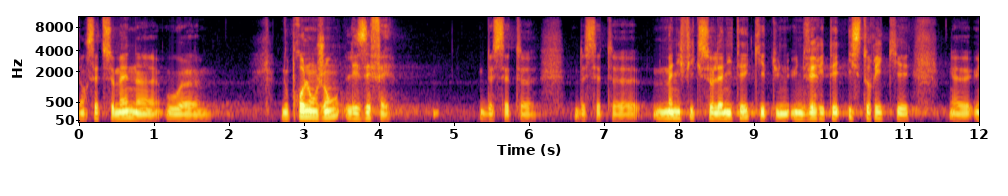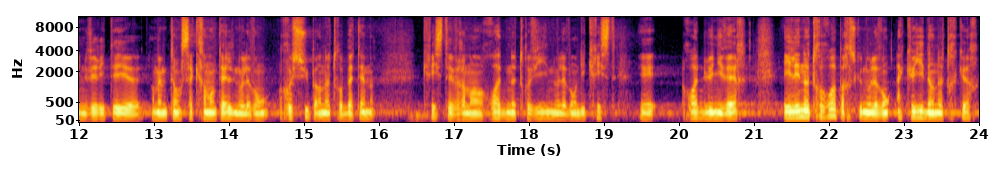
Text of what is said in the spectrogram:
dans cette semaine euh, où euh, nous prolongeons les effets de cette, euh, magnifique solennité qui est une, une vérité historique, qui est une vérité en même temps sacramentelle. Nous l'avons reçue par notre baptême. Christ est vraiment roi de notre vie. Nous l'avons dit, Christ est roi de l'univers. Et il est notre roi parce que nous l'avons accueilli dans notre cœur.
